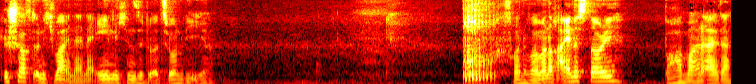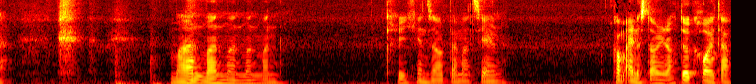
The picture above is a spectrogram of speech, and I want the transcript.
geschafft und ich war in einer ähnlichen Situation wie ihr. Puh, Freunde, wollen wir noch eine Story? Boah, Mann, Alter. Mann, Mann, Mann, Mann, Mann. Kriege ich Gänsehaut beim Erzählen. Komm, eine Story noch. Dirk Reuter.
